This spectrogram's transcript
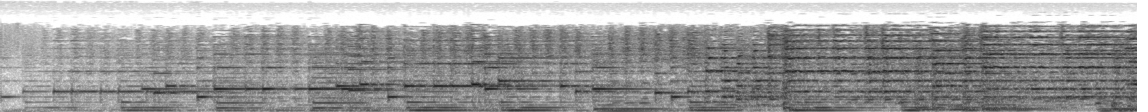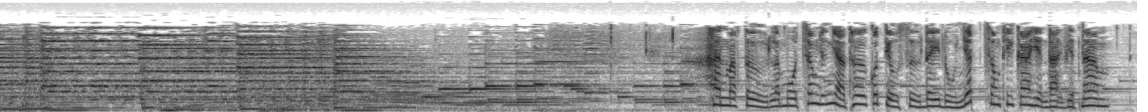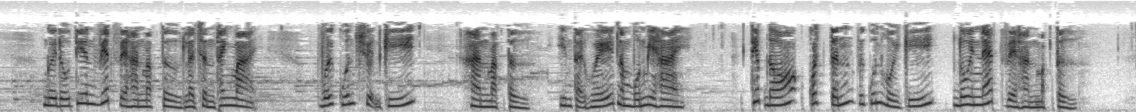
Hàn Mạc Tử là một trong những nhà thơ có tiểu sử đầy đủ nhất trong thi ca hiện đại Việt Nam. Người đầu tiên viết về Hàn Mặc Tử là Trần Thanh Mại, với cuốn truyện ký Hàn Mặc Tử, in tại Huế năm 42. Tiếp đó, Quách Tấn với cuốn hồi ký Đôi nét về Hàn Mặc Tử,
